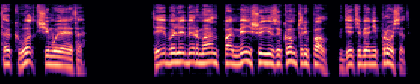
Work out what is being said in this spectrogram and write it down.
Так вот к чему я это. Ты бы, Либерман, поменьше языком трепал, где тебя не просят.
